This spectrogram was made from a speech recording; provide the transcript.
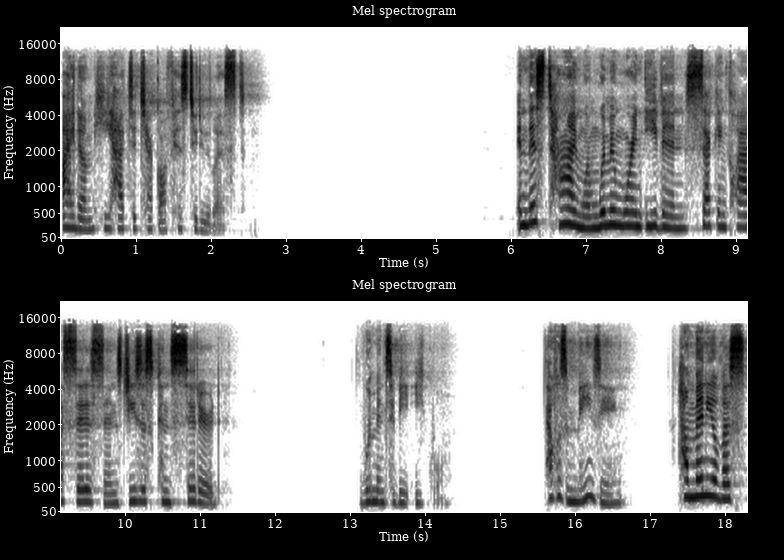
item he had to check off his to do list. In this time when women weren't even second class citizens, Jesus considered women to be equal. That was amazing. How many of us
